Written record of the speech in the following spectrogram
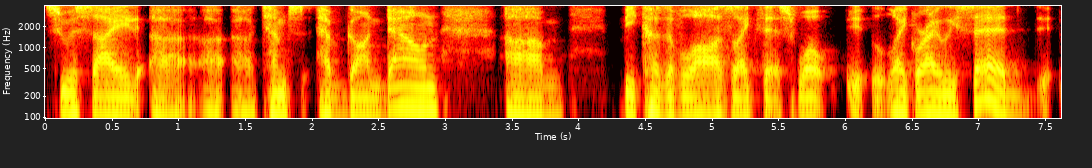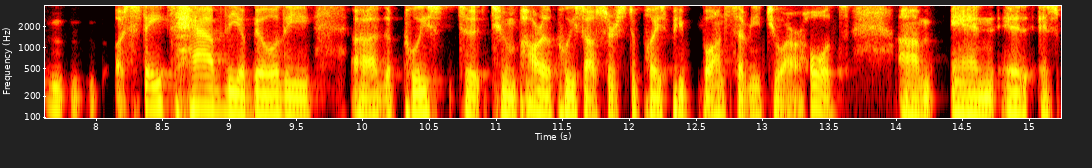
suicide uh, uh, attempts have gone down. Um, because of laws like this. Well, like Riley said, states have the ability, uh, the police to, to empower the police officers to place people on 72 hour holds. Um, and it's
